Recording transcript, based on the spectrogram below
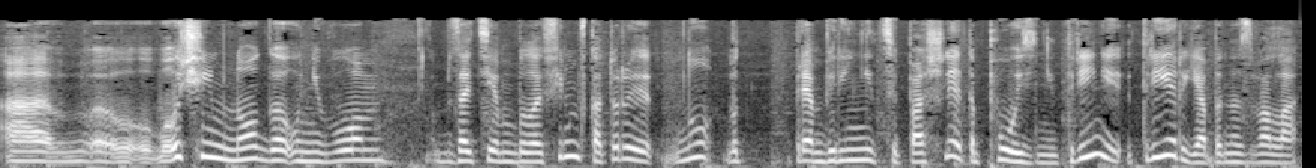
А, очень много у него затем было фильмов, которые, ну, вот прям вереницы пошли, это поздний три, триер, я бы назвала,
